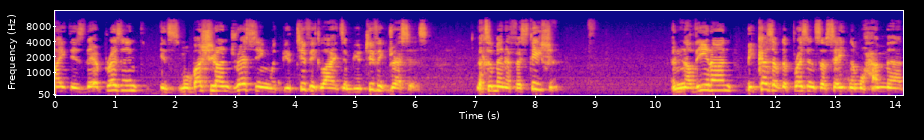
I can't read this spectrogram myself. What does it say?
light is there present it's mubashiran dressing with beatific lights and beatific dresses. That's a manifestation. And nadhiran because of the presence of Sayyidina Muhammad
